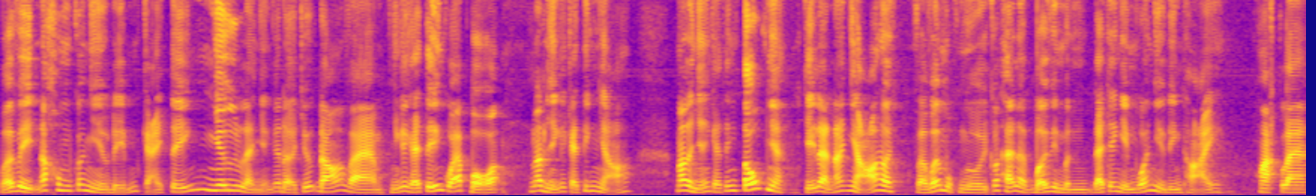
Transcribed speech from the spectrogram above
bởi vì nó không có nhiều điểm cải tiến như là những cái đời trước đó và những cái cải tiến của Apple á, nó là những cái cải tiến nhỏ. Nó là những cải tiến tốt nha chỉ là nó nhỏ thôi. Và với một người có thể là bởi vì mình đã trải nghiệm quá nhiều điện thoại hoặc là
